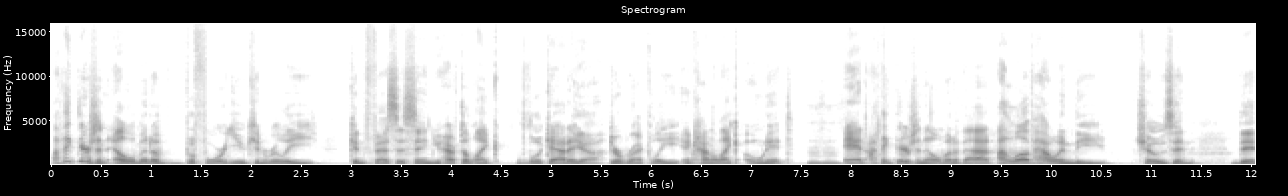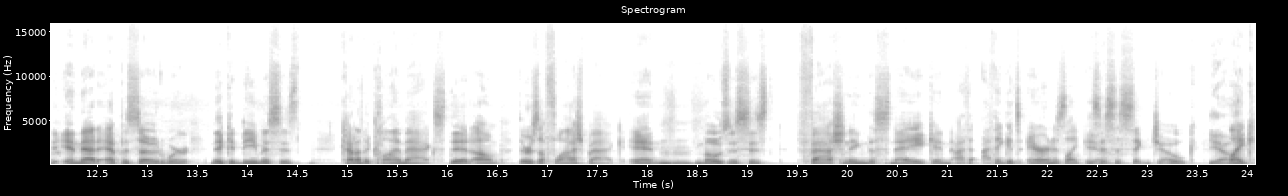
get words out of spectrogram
I think there's an element of before you can really confess a sin, you have to like look at it Yeah. directly and kind of like own it. Mm-hmm. And I think there's an element of that. I love how in the Chosen that in that episode where Nicodemus is kind of the climax that um there's a flashback and Moses is fashioning the snake and I, th- I think it's Aaron is like is Yeah. this a sick joke Yeah. like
